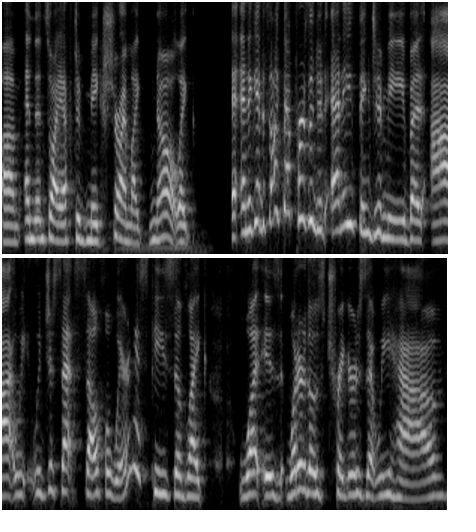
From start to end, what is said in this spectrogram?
Um, and then so I have to make sure I'm like, no, like, and again, it's not like that person did anything to me, but I we, we just that self-awareness piece of like what is what are those triggers that we have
